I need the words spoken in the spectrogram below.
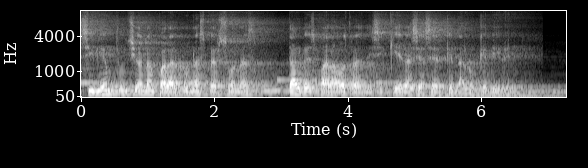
si bien funcionan para algunas personas, tal vez para otras ni siquiera se acerquen a lo que viven.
